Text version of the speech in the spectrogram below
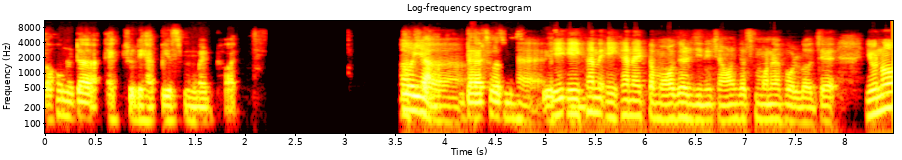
তখন ওটা অ্যাকচুয়ালি হ্যাপিয়েস্ট মোমেন্ট হয়। তো আচ্ছা ইয়া ওয়াজ হ্যাঁ এইখানে এইখানে একটা মজার জিনিস আমার জাস্ট মনে পড়ল যে you know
